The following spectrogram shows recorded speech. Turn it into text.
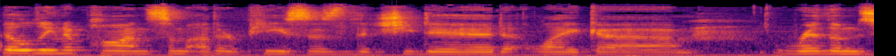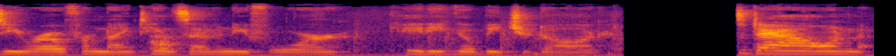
Building upon some other pieces that she did, like um, Rhythm Zero from 1974. Katie, go beat your dog. Down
